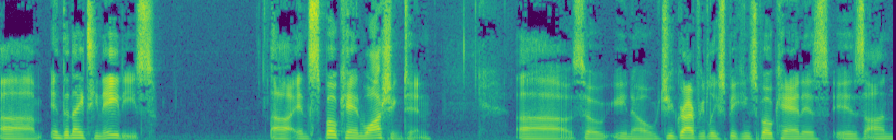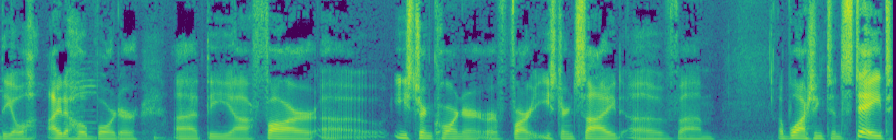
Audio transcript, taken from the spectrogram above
um, in the 1980s uh, in Spokane, Washington. Uh, so you know, geographically speaking, Spokane is is on the Idaho border, uh, the uh, far uh, eastern corner or far eastern side of um, of Washington State,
